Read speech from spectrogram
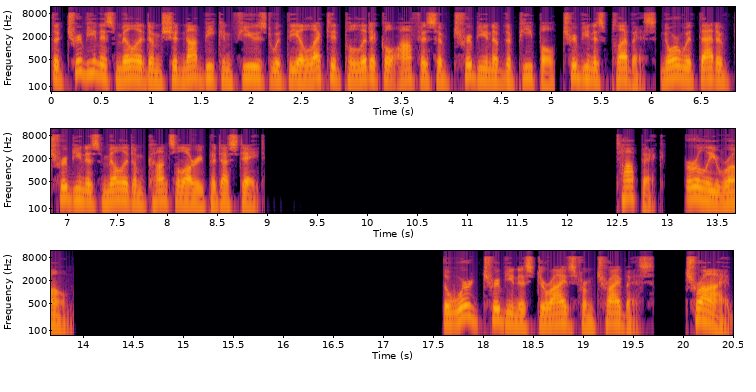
The tribunus militum should not be confused with the elected political office of tribune of the people tribunus plebis nor with that of tribunus militum consulari potestate. Early Rome The word tribunus derives from tribus tribe".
